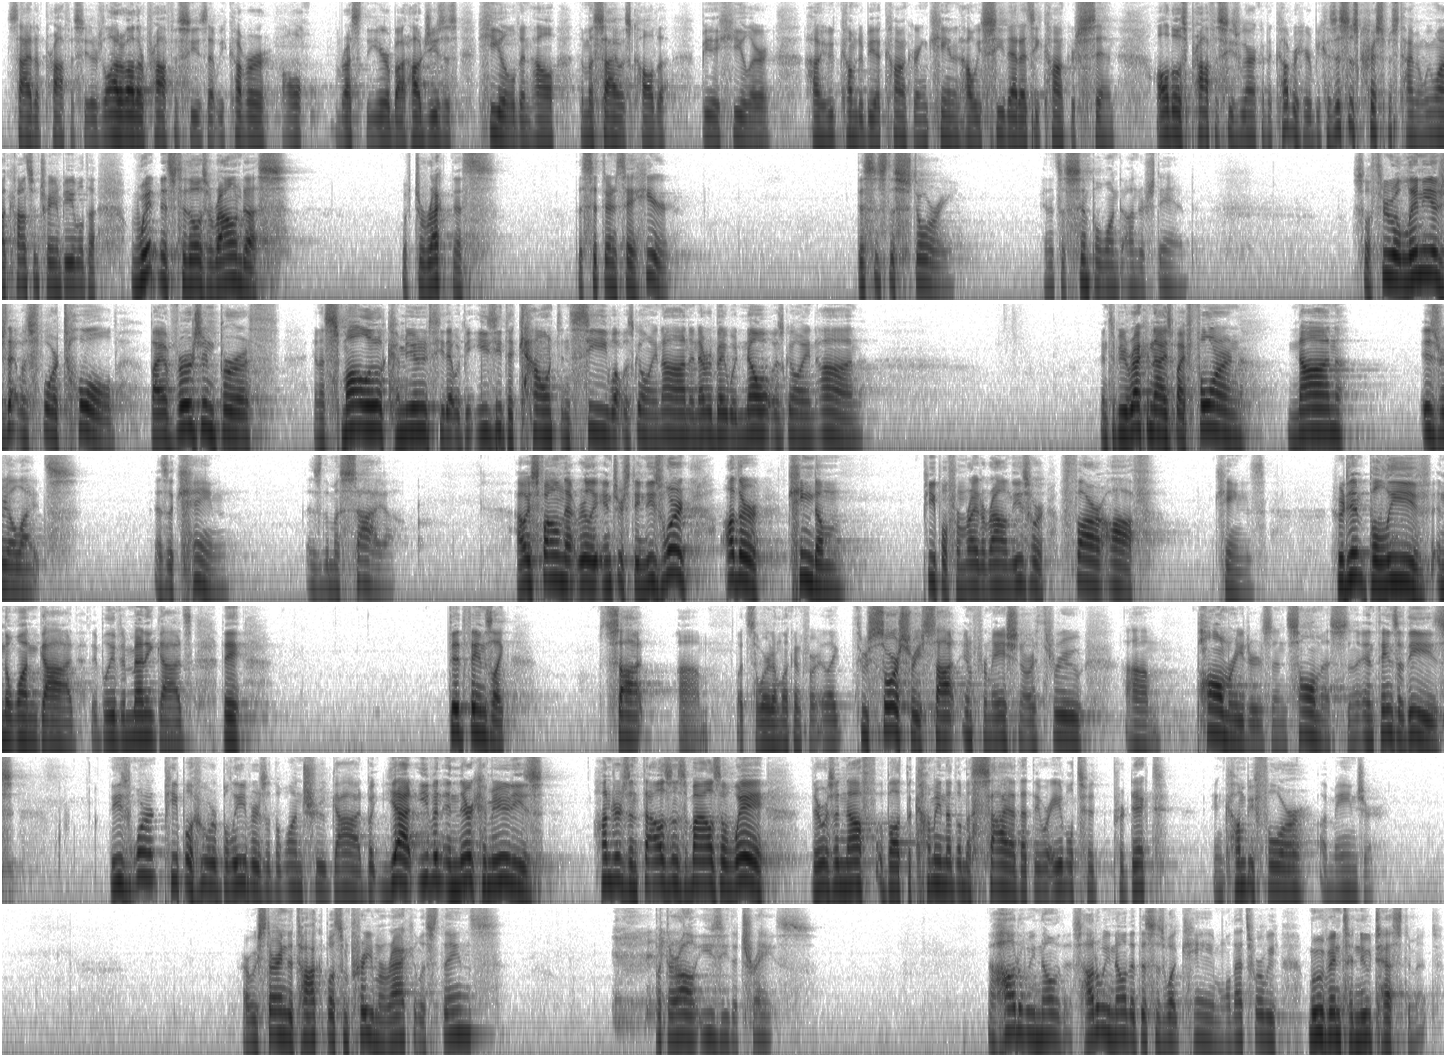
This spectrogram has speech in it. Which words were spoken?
side of prophecy, there's a lot of other prophecies that we cover all the rest of the year about how Jesus healed and how the Messiah was called to be a healer, how he would come to be a conquering king, and how we see that as he conquers sin. All those prophecies we aren't going to cover here because this is Christmas time and we want to concentrate and be able to witness to those around us with directness to sit there and say, Here, this is the story. And it's a simple one to understand. So, through a lineage that was foretold by a virgin birth in a small little community that would be easy to count and see what was going on, and everybody would know what was going on, and to be recognized by foreign, non Israelites as a king, as the Messiah. I always found that really interesting. These weren't other kingdom people from right around, these were far off kings who didn't believe in the one God. They believed in many gods. They did things like sought, um, what's the word I'm looking for? Like through sorcery, sought information, or through um, palm readers and psalmists and, and things of these. These weren't people who were believers of the one true God, but yet, even in their communities, hundreds and thousands of miles away, there was enough about the coming of the Messiah that they were able to predict and come before a manger. Are we starting to talk about some pretty miraculous things? But they're all easy to trace. Now, how do we know this? How do we know that this is what came? Well, that's where we move into New Testament.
